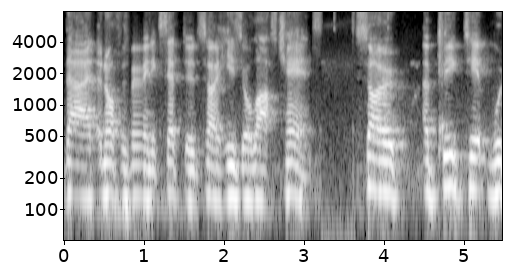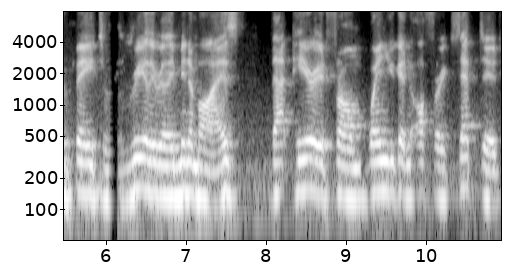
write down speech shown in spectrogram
that an offer has been accepted. So here's your last chance. So a big tip would be to really, really minimize that period from when you get an offer accepted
